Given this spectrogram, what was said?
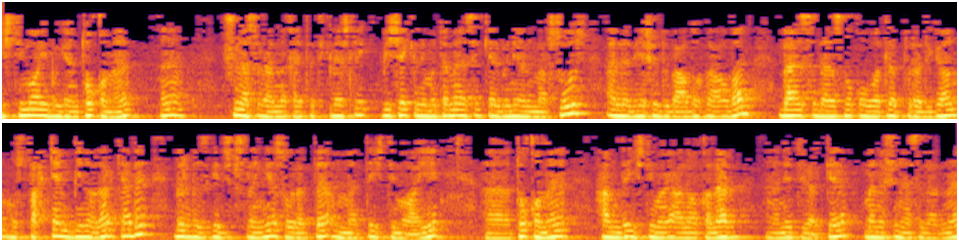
ijtimoiy bo'lgan to'qimi shu narsalarni qayta tiklashlik. Ba'zi ba'zini quvvatlab turadigan mustahkam binolar kabi bir biriga jipslangan suratda ummatda ijtimoiy e, to'qimi hamda ijtimoiy aloqalar netverkka mana shu narsalarni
